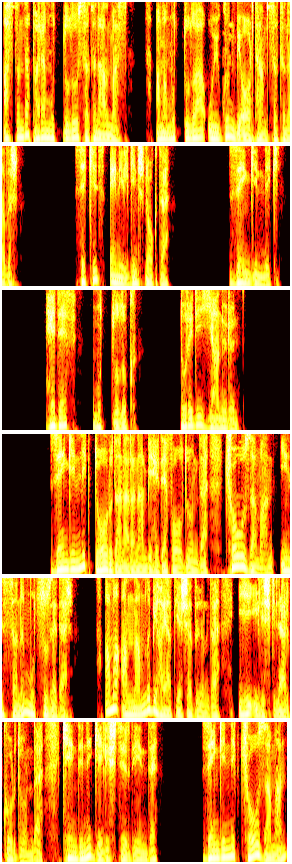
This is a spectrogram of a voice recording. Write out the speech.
Aslında para mutluluğu satın almaz ama mutluluğa uygun bir ortam satın alır. 8 en ilginç nokta. Zenginlik. Hedef mutluluk. Duredi yan ürün. Zenginlik doğrudan aranan bir hedef olduğunda çoğu zaman insanı mutsuz eder. Ama anlamlı bir hayat yaşadığında, iyi ilişkiler kurduğunda, kendini geliştirdiğinde zenginlik çoğu zaman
